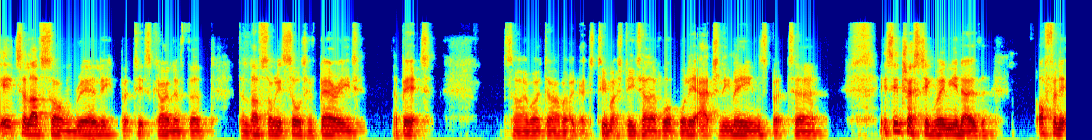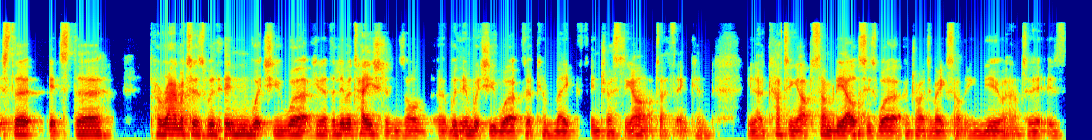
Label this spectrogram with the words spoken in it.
it's a love song really, but it's kind of the the love song is sort of buried a bit so I won't, I won't go into too much detail of what, what it actually means, but uh, it's interesting when you know the, often it's the it's the parameters within which you work you know the limitations on uh, within which you work that can make interesting art i think. And you know cutting up somebody else's work and trying to make something new out of it is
